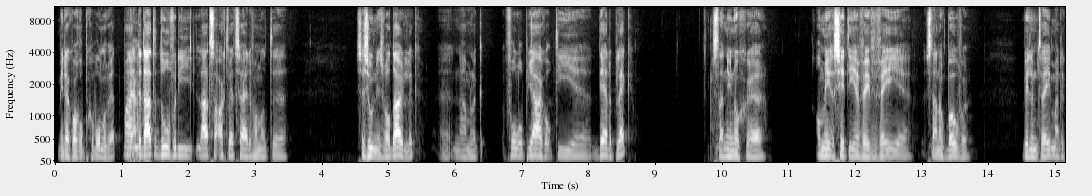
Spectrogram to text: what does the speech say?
middag waarop gewonnen werd. Maar Ja. inderdaad, het doel voor die laatste acht wedstrijden van het eh, seizoen is wel duidelijk. Eh, namelijk volop jagen op die derde plek. Er staan nu nog Almere City en VVV staan nog boven Willem II. Maar de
